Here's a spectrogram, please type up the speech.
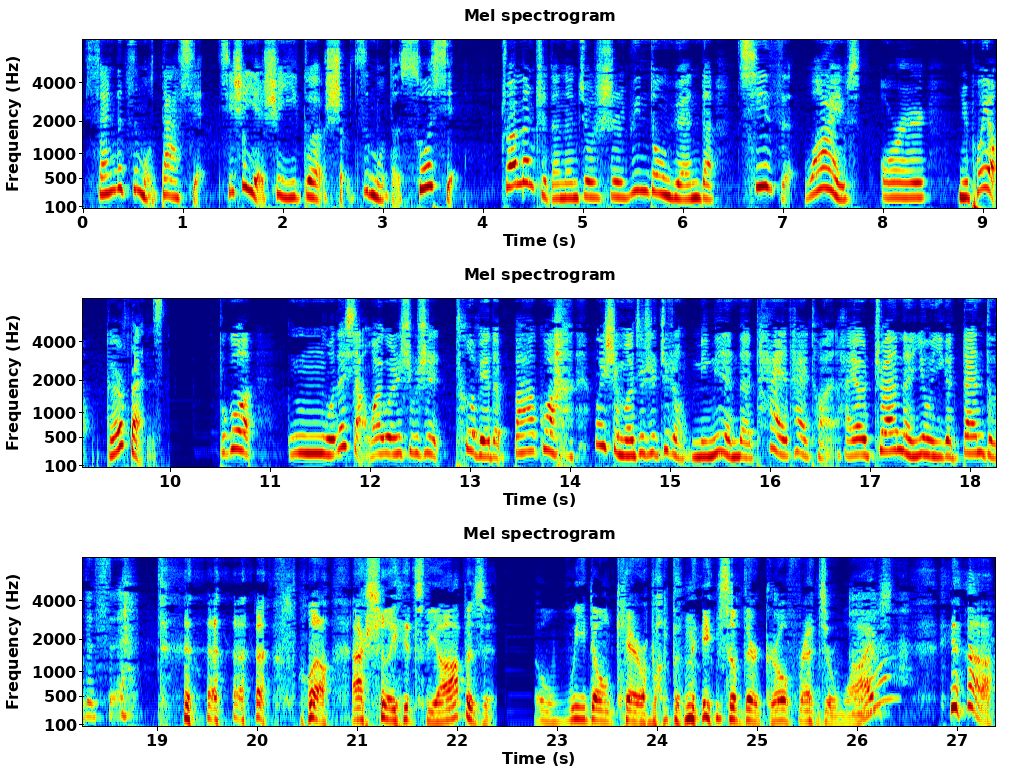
三个字母大写其实也是一个首字母的缩写，专门指的呢就是运动员的妻子 wives or 女朋友 girlfriends。不过， 嗯，我在想外国人是不是特别的八卦？为什么就是这种名人的太太团还要专门用一个单独的词？Well, actually, it's the opposite. We don't care about the names of their girlfriends or wives. Yeah,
